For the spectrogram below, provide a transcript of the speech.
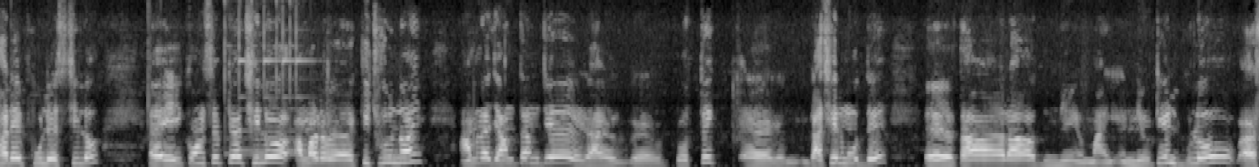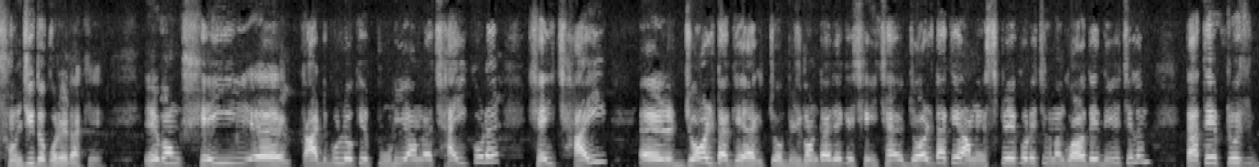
হারে ফুল এসছিল। এই কনসেপ্টটা ছিল আমার কিছু নয়। আমরা জানতাম যে প্রত্যেক গাছের মধ্যে তারা নিউট্রিয়েন্টগুলো সঞ্চিত করে রাখে। এবং সেই কাঠগুলোকে পুড়িয়ে আমরা ছাই করে সেই ছাই জলটাকে এক চব্বিশ ঘণ্টা রেখে সেই ছাই জলটাকে আমি স্প্রে করেছি ওনার গড়াতে দিয়েছিলাম তাতে প্রচুর-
